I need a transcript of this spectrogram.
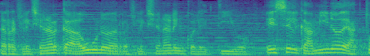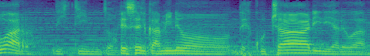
de reflexionar cada uno, de reflexionar en colectivo. Es el camino de actuar distinto, es el camino de escuchar y dialogar.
